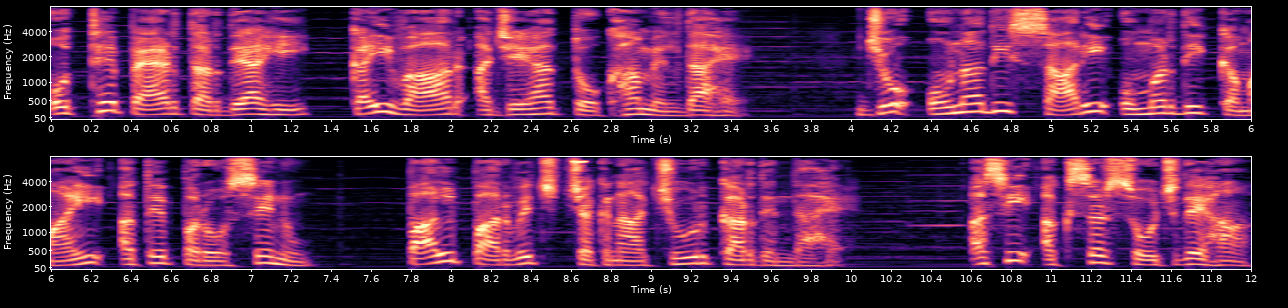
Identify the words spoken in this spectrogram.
ਉੱਥੇ ਪੈਰ ਧਰਦਿਆਂ ਹੀ ਕਈ ਵਾਰ ਅਜਿਹਾ ਧੋਖਾ ਮਿਲਦਾ ਹੈ, ਜੋ ਉਹਨਾਂ ਦੀ ਸਾਰੀ ਉਮਰ ਦੀ ਕਮਾਈ ਅਤੇ ਭਰੋਸੇ ਨੂੰ ਪਲ ਭਰ ਵਿੱਚ ਚਕਨਾਚੂਰ ਕਰ ਦਿੰਦਾ ਹੈ। ਅਸੀਂ ਅਕਸਰ ਸੋਚਦੇ ਹਾਂ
